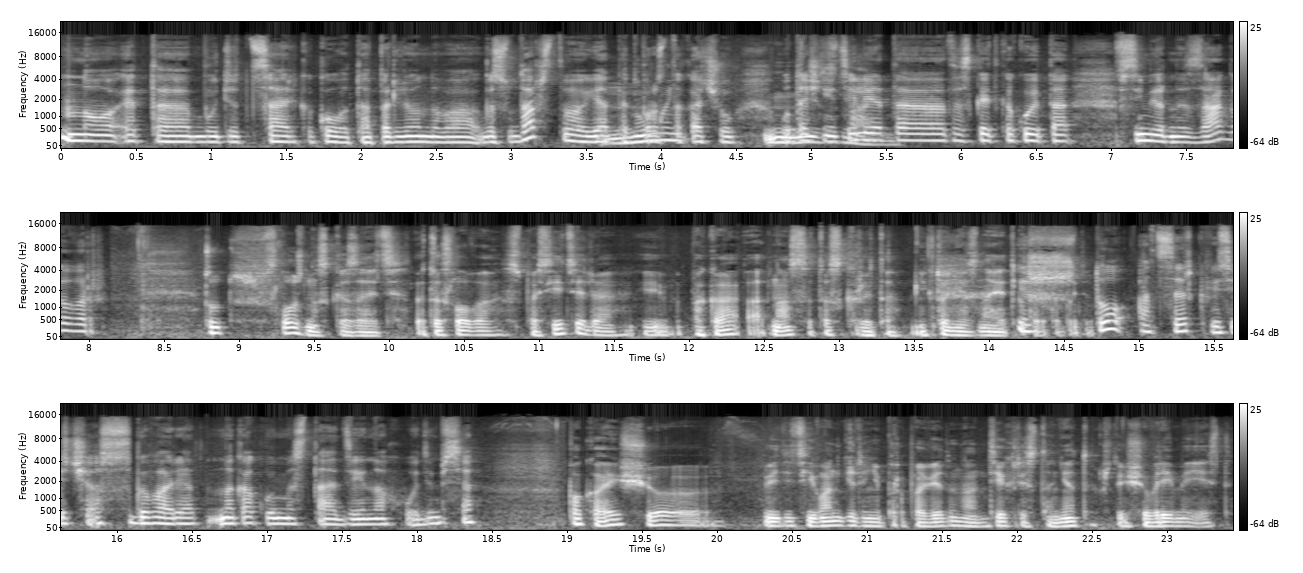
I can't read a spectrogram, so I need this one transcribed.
Но это будет царь какого-то определенного государства. Я так ну, просто хочу уточнить. Или это, так сказать, какой-то всемирный заговор? Тут сложно сказать. Это слово Спасителя, и пока от нас это скрыто. Никто не знает, как и это будет. Что о церкви сейчас говорят? На какой мы стадии находимся? Пока еще видите, Евангелие не проповедано, антихриста нет, так что еще время есть.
